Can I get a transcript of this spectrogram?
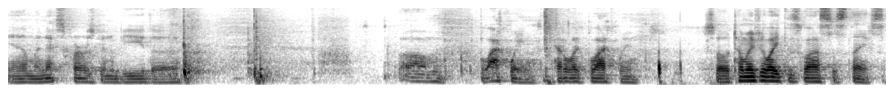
And my next car is going to be the um, Blackwing, Cadillac Blackwing. So tell me if you like these glasses. Thanks.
